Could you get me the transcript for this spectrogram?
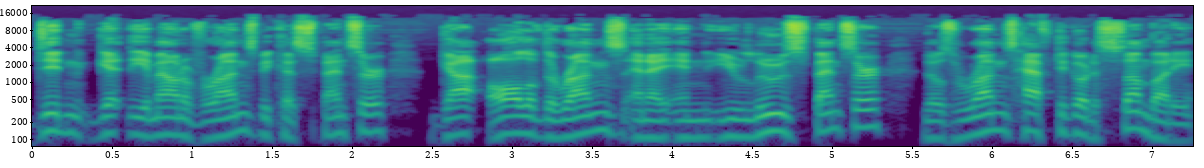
didn't get the amount of runs because Spencer got all of the runs, and and you lose Spencer, those runs have to go to somebody,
